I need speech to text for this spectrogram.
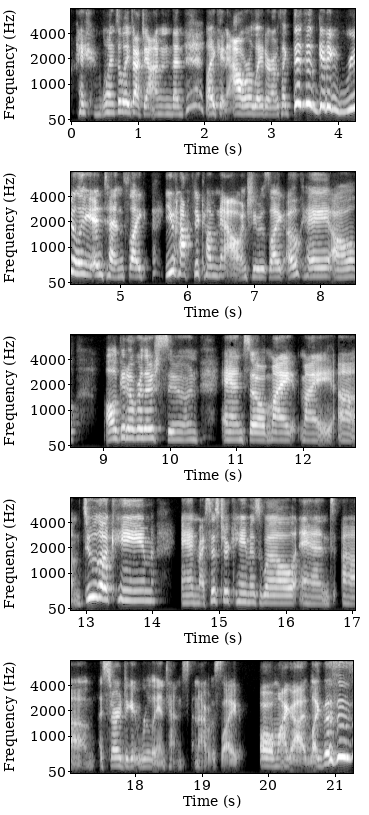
I went to lay back down, and then like an hour later, I was like, "This is getting really intense. Like, you have to come now." And she was like, "Okay, I'll." I'll get over there soon. And so my my um, doula came and my sister came as well. And um, it started to get really intense. And I was like, oh my God, like this is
